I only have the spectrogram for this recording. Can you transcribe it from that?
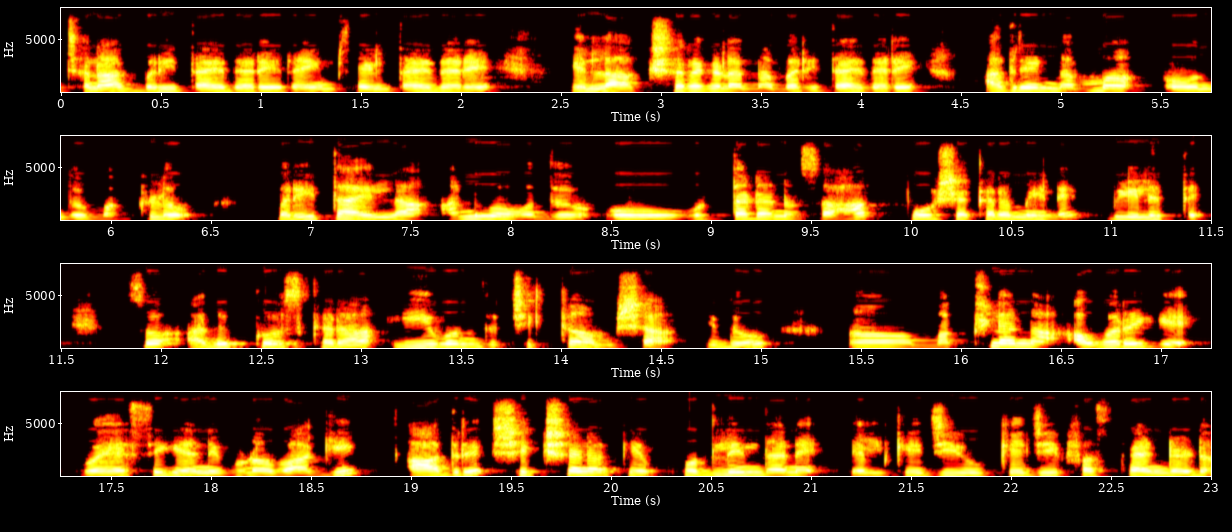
ಚೆನ್ನಾಗಿ ಬರಿತಾ ಇದ್ದಾರೆ ರೈಮ್ಸ್ ಹೇಳ್ತಾ ಇದ್ದಾರೆ ಎಲ್ಲಾ ಅಕ್ಷರಗಳನ್ನ ಬರಿತಾ ಇದ್ದಾರೆ ಆದ್ರೆ ನಮ್ಮ ಒಂದು ಮಕ್ಕಳು ಬರಿತಾ ಇಲ್ಲ ಅನ್ನುವ ಒಂದು ಒತ್ತಡನೂ ಸಹ ಪೋಷಕರ ಮೇಲೆ ಬೀಳುತ್ತೆ. ಸೊ, ಅದಕ್ಕೋಸ್ಕರ ಈ ಒಂದು ಚಿಕ್ಕ ಅಂಶ ಇದು, ಆ ಮಕ್ಕಳನ್ನ ಅವರಿಗೆ ವಯಸ್ಸಿಗೆ ಅನುಗುಣವಾಗಿ ಆದ್ರೆ ಶಿಕ್ಷಣಕ್ಕೆ ಮೊದ್ಲಿಂದಾನೆ L K G, U K G first standard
